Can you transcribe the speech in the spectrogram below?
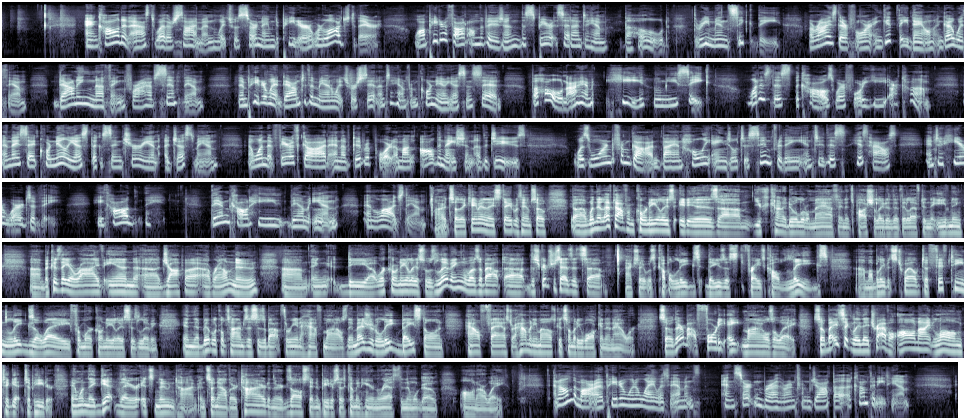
And called and asked whether Simon, which was surnamed Peter, were lodged there. While Peter thought on the vision, the Spirit said unto him, Behold, three men seek thee. Arise therefore, and get thee down, and go with them, doubting nothing, for I have sent them. Then Peter went down to the men which were sent unto him from Cornelius, and said, Behold, I am he whom ye seek. What is this the cause wherefore ye are come? And they said, Cornelius the centurion, a just man, and one that feareth God and of good report among all the nation of the Jews, was warned from God by an holy angel to send for thee into this his house and to hear words of thee. He called then called he them in and lodged them. All right, so they came in and they stayed with him. So uh, when they left out from Cornelius, it is, um, you could kind of do a little math, and it's postulated that they left in the evening um, because they arrive in uh, Joppa around noon. Um, and the uh, where Cornelius was living was about, uh, the scripture says it's, uh, actually, it was a couple leagues. They use this phrase called leagues. Um, I believe it's 12 to 15 leagues away from where Cornelius is living. In the biblical times, this is about three and a half miles. They measured a league based on how fast or how many miles could somebody walk in an hour. So they're about 48 miles away. So basically, they travel all night long to get to Peter. And when they get there, it's noontime. And so now they're tired and they're exhausted. And Peter says, Come in here and rest, and then we'll go on our way. And on the morrow, Peter went away with them, and, and certain brethren from Joppa accompanied him.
